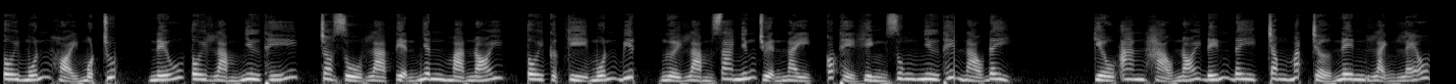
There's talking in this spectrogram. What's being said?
tôi muốn hỏi một chút, nếu tôi làm như thế, cho dù là tiện nhân mà nói, tôi cực kỳ muốn biết, người làm ra những chuyện này có thể hình dung như thế nào đây? Kiều An Hảo nói đến đây trong mắt trở nên lạnh lẽo,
